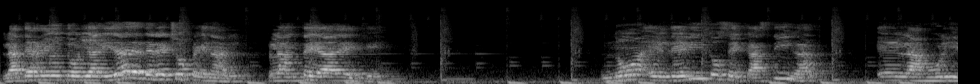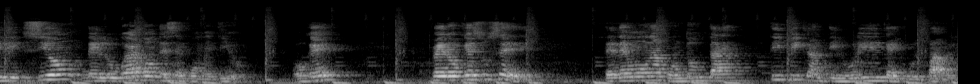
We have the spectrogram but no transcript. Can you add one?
La territorialidad del derecho penal plantea de que no, el delito se castiga en la jurisdicción del lugar donde se cometió. ¿Ok? Pero ¿qué sucede? Tenemos una conducta típica, antijurídica y culpable.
